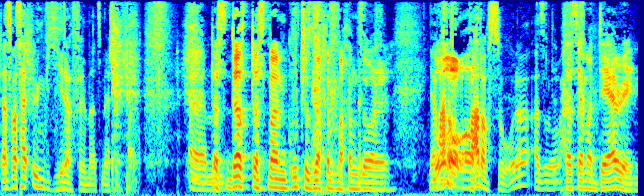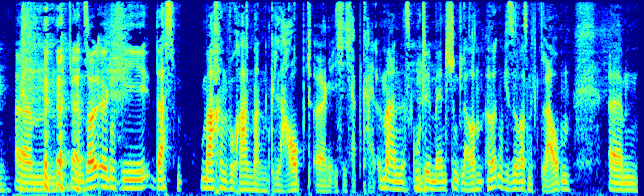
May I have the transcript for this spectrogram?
Das, was halt irgendwie jeder Film als Message hat. Ähm, dass, dass, dass man gute Sachen machen soll. Ja, wow. war, doch, war doch so, oder? Also, das ist ja mal daring. Ähm, man soll irgendwie das machen, woran man glaubt. Ich, ich habe kein, immer an das gute. Menschen glauben, irgendwie sowas mit Glauben. Ähm,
